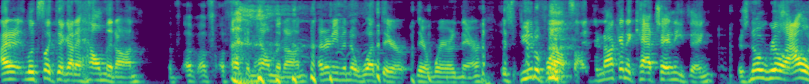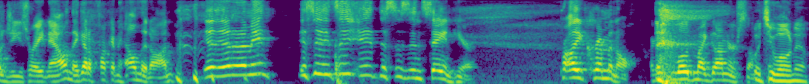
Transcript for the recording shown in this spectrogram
I, it looks like they got a helmet on a, a, a fucking helmet on. I don't even know what they're they're wearing there. It's beautiful outside. They're not going to catch anything. There's no real allergies right now, and they got a fucking helmet on. You know what I mean? It's it's it, this is insane here. Probably criminal. I can load my gun or something. But you won't know.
